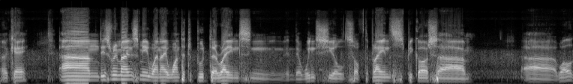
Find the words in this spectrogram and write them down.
Okay, and this reminds me when I wanted to put the rains in, in, in the windshields of the planes because, uh, uh, well,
